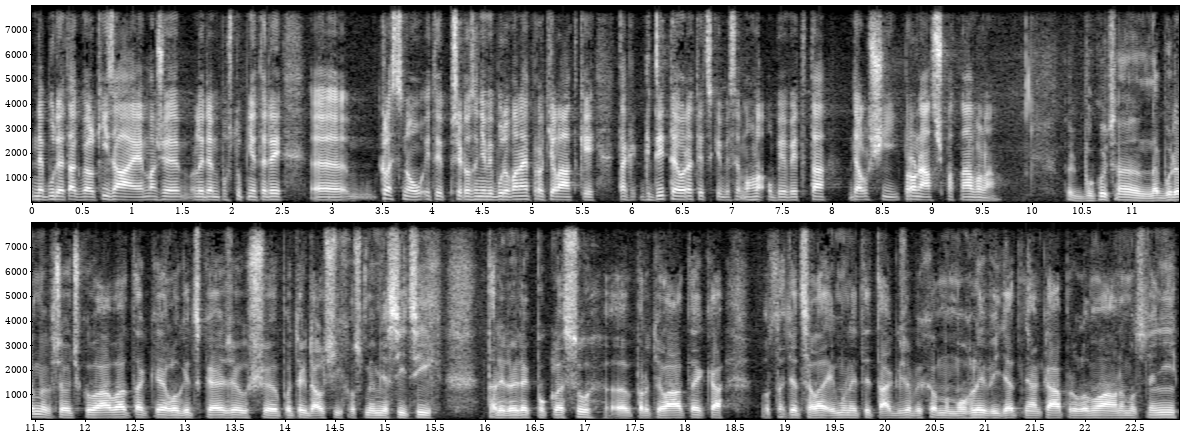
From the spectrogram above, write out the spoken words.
nebude tak velký zájem a že lidem postupně tedy eh, klesnou i ty přirozeně vybudované protilátky, tak kdy teoreticky by se mohla objevit ta další pro nás špatná vlna? Tak pokud se nebudeme přeočkovávat, tak je logické, že už po těch dalších osmi měsících tady dojde k poklesu eh, protilátek a v podstatě celé imunity tak, že bychom mohli vidět nějaká průlomová onemocnění.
